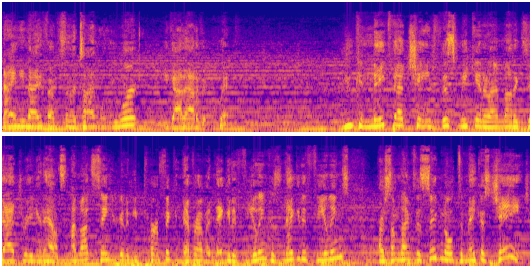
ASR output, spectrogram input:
90, 95% of the time when you weren't, you got out of it quick. You can make that change this weekend, and I'm not exaggerating an ounce. I'm not saying you're going to be perfect and never have a negative feeling, because negative feelings are sometimes a signal to make us change.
